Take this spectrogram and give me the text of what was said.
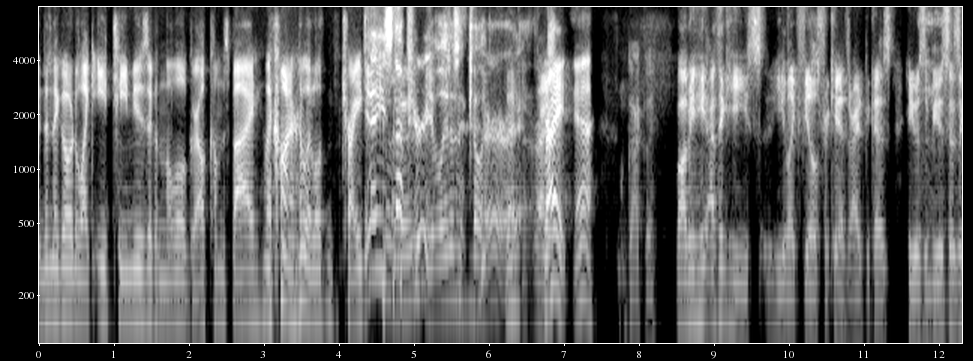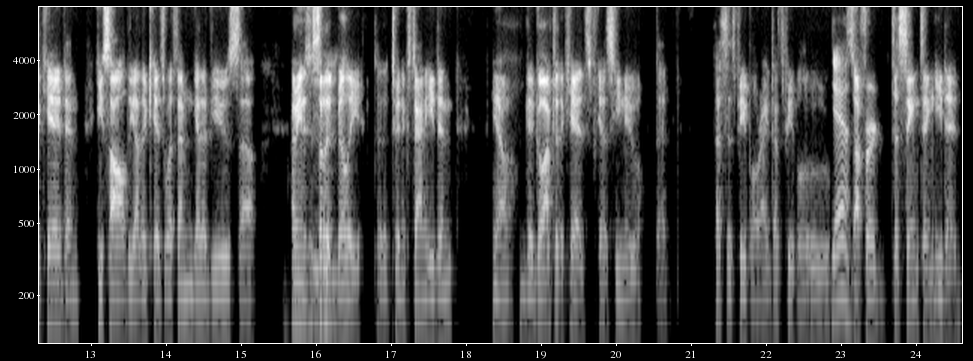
Yeah. And then they go to like ET music, and the little girl comes by, like on her little trike. Yeah, he's not pure evil. He doesn't kill her, right? right. Right. Yeah. Exactly. Well, I mean, he I think he's he like feels for kids, right? Because he was Hmm. abused as a kid, and he saw all the other kids with him get abused. So, I mean, so did Mhm. Billy to, to an extent. He didn't, you know, go after the kids because he knew that that's his people, right? That's people who Yeah. suffered the same thing he did.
